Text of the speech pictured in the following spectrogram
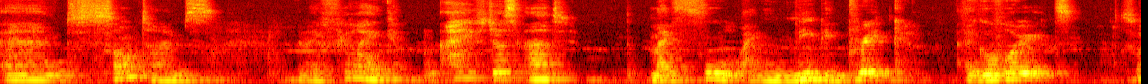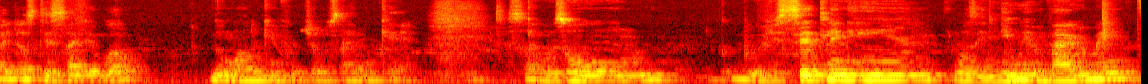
and sometimes and I feel like I've just had my full, I need a break. I go for it. So I just decided, well, no more looking for jobs, I don't care. So I was home, we were settling in, it was a new environment.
